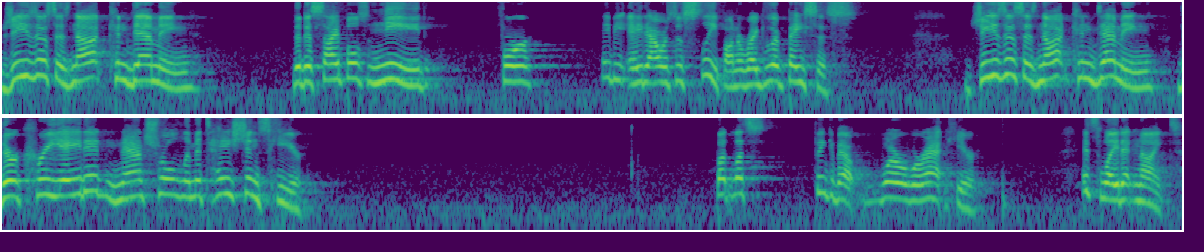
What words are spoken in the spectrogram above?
Jesus is not condemning the disciples' need for maybe eight hours of sleep on a regular basis. Jesus is not condemning their created natural limitations here. But let's think about where we're at here. It's late at night.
